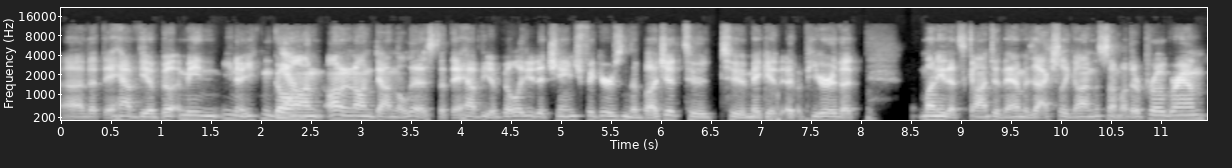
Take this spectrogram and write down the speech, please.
uh, that they have the ability. I mean, you know, you can go Yeah. on on and on down the list. That they have the ability to change figures in the budget to to make it appear that money that's gone to them has actually gone to some other program.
